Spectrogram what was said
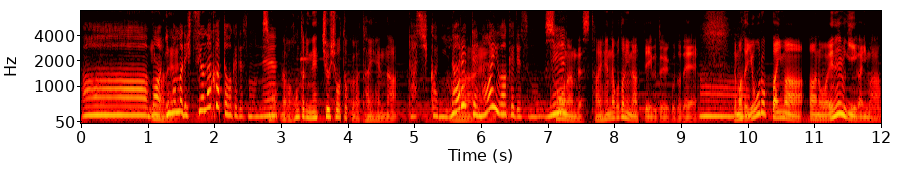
あー、まあ今まで必要なかったわけですもんね。そうだから本当に熱中症とかが大変な、確かに慣れてないわけですもんね。そうなんです。大変なことになっているということで。でまたヨーロッパ今あのエネルギーが今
